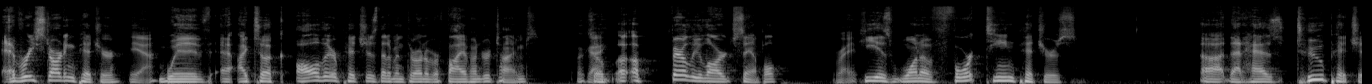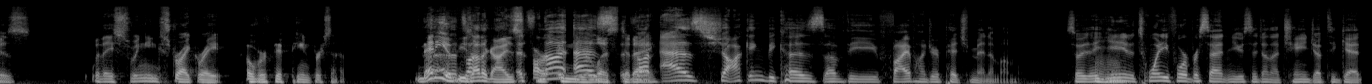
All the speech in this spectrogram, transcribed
every starting pitcher. Yeah, with I took all their pitches that have been thrown over five hundred times. Okay, so a, a fairly large sample. Right. He is one of fourteen pitchers uh, that has two pitches with a swinging strike rate over fifteen percent. Many uh, of these not, other guys are in as, your list today. It's not as shocking because of the 500 pitch minimum. So mm-hmm. you need a 24% usage on that changeup to get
